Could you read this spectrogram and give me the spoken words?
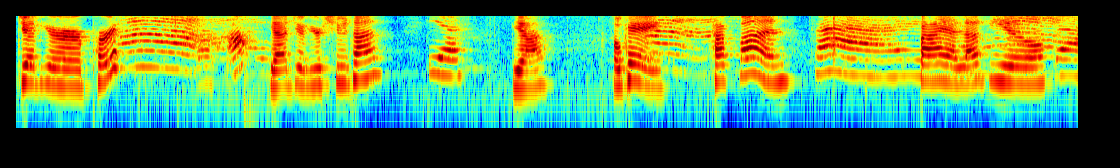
Do you have your purse? Uh-huh. Yeah, do you have your shoes on? Yeah. Yeah. Okay. Have fun. Bye. Bye, I love you. Bye.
